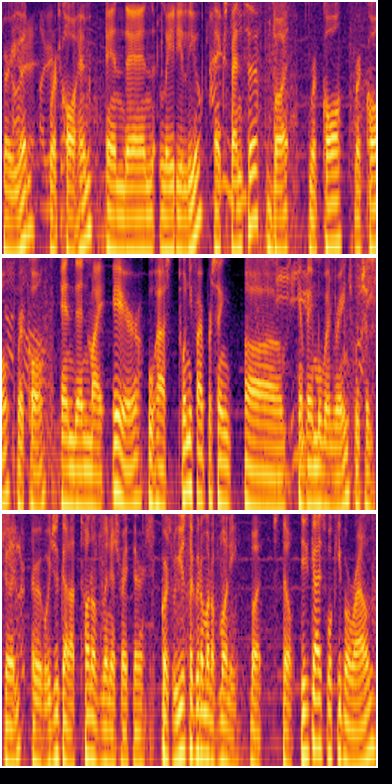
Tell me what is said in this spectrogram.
Very good. Recall him. And then Lady Liu. Expensive, but recall, recall, recall. And then my heir, who has 25% uh, campaign movement range, which is good. There we go. We just got a ton of lineage right there. Of course, we used a good amount of money, but still. These guys will keep around.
